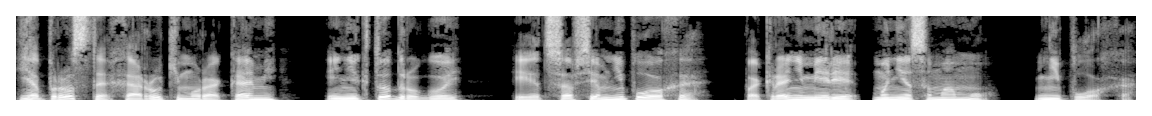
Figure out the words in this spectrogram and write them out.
Я просто Харуки Мураками и никто другой, и это совсем неплохо. По крайней мере, мне самому неплохо.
